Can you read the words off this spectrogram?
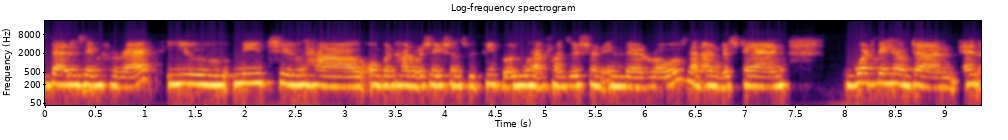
that is incorrect. You need to have open conversations with people who have transitioned in their roles and understand what they have done. And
